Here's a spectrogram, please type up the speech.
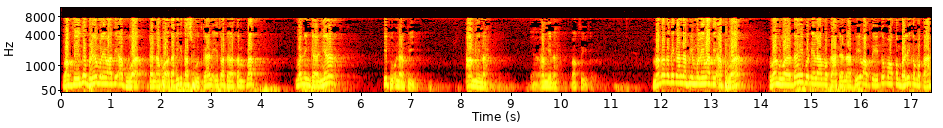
Waktu itu beliau melewati Abwa dan Abwa tadi kita sebutkan itu adalah tempat meninggalnya ibu Nabi Aminah. Ya, Aminah waktu itu. Maka ketika Nabi melewati Abwa, wahwa pun ila Mekah dan Nabi waktu itu mau kembali ke Mekah.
